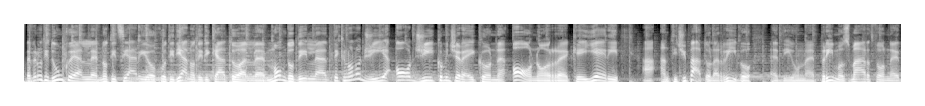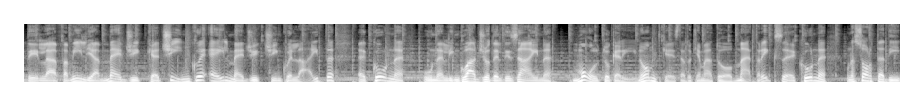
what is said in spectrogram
Benvenuti dunque al notiziario quotidiano dedicato al mondo della tecnologia. Oggi comincerei con Honor che ieri ha anticipato l'arrivo eh, di un primo smartphone della famiglia Magic 5, è il Magic 5 Lite, eh, con un linguaggio del design molto carino che è stato chiamato Matrix, eh, con una sorta di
